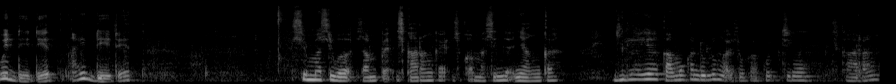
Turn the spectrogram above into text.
We did it. I did it. Si mas juga sampai sekarang kayak suka masih nggak nyangka. Gila ya kamu kan dulu nggak suka kucing. Sekarang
